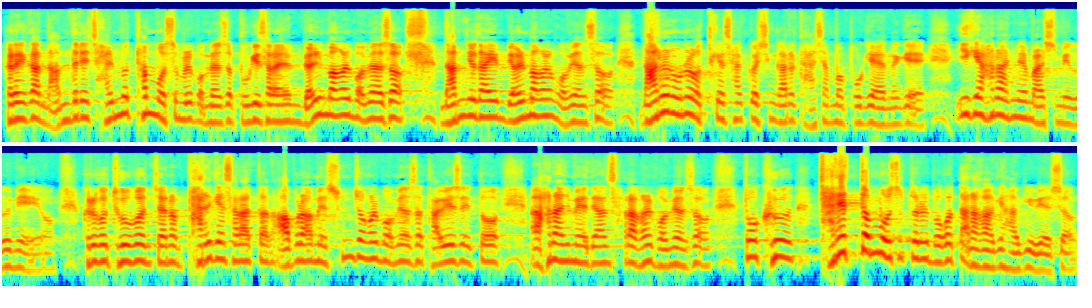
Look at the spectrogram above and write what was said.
그러니까 남들이 잘못한 모습을 보면서 북이스라엘 멸망을 보면서 남유다의 멸망을 보면서 나는 오늘 어떻게 살 것인가를 다시 한번 보게 하는 게 이게 하나님의 말씀의 의미예요. 그리고 두 번째는 바르게 살았던 아브라함의 순종을 보면서 다윗의 또 하나님에 대한 사랑을 보면서 또 그 잘했던 모습들을 보고 따라가게 하기 위해서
